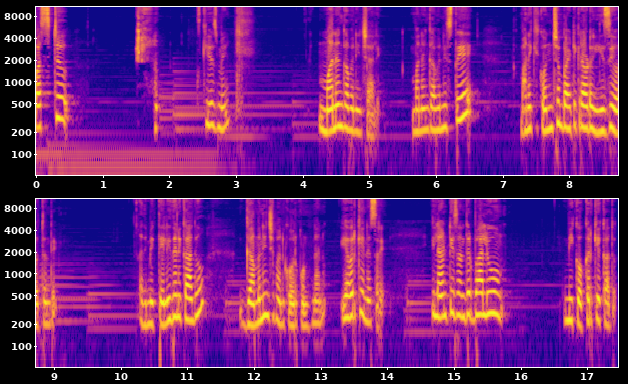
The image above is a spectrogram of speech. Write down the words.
ఫస్ట్ ఎక్స్క్యూజ్ మీ మనం గమనించాలి. మనం గమనిస్తే మనకి కొంచెం బయటికి రావడం ఈజీ అవుతుంది. అది మీకు తెలియదని కాదు గమనించమని కోరుకుంటున్నాను. ఎవరికైనా సరే. ఇలాంటి సందర్భాలు మీకు ఒక్కరికే కాదు.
